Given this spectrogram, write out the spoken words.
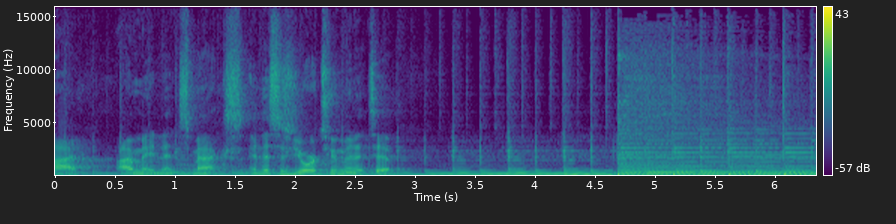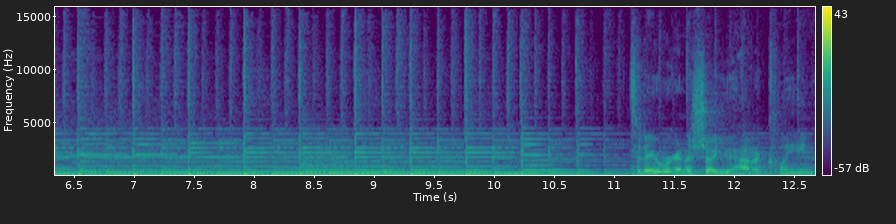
Hi, I'm Maintenance Max, and this is your two minute tip. Today we're going to show you how to clean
